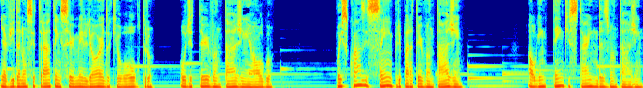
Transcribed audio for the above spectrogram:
E a vida não se trata em ser melhor do que o outro ou de ter vantagem em algo, pois quase sempre para ter vantagem, alguém tem que estar em desvantagem.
